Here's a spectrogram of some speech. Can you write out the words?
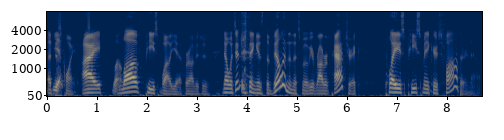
at this Yeah. point. I Well. love Peace. Well, yeah, for obvious reasons. Now, what's interesting is the villain in this movie, Robert Patrick, plays Peacemaker's father now.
